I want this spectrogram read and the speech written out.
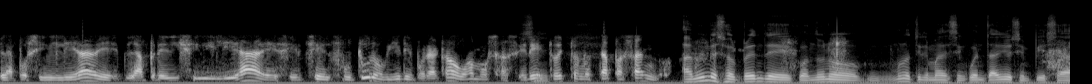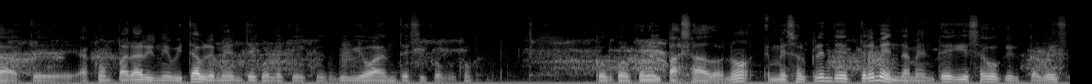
la posibilidad de la previsibilidad, de decir, che, el futuro viene por acá o vamos a hacer Sí. esto, esto no está pasando. A mí me sorprende cuando uno, uno tiene más de 50 años y empieza este, a comparar inevitablemente con lo que, que vivió antes y con, con, con- con- con el pasado, ¿no? Me sorprende tremendamente y es algo que tal vez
